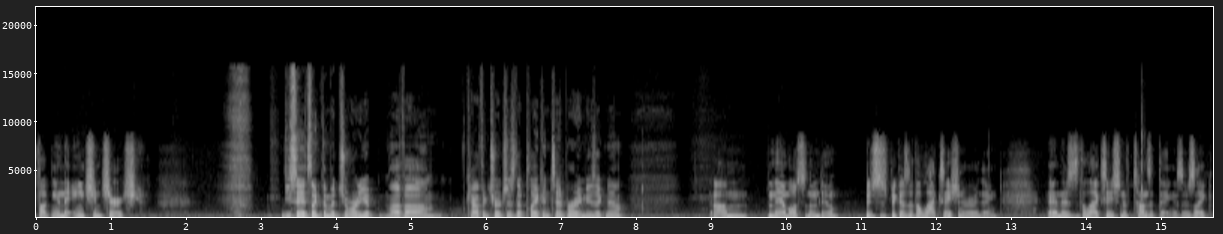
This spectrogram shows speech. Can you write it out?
fucking in the ancient church. Do you say it's like the majority of, of um, Catholic churches that play contemporary music now? Um, yeah, most of them do. It's just because of the laxation of everything. And there's the laxation of tons of things. There's like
